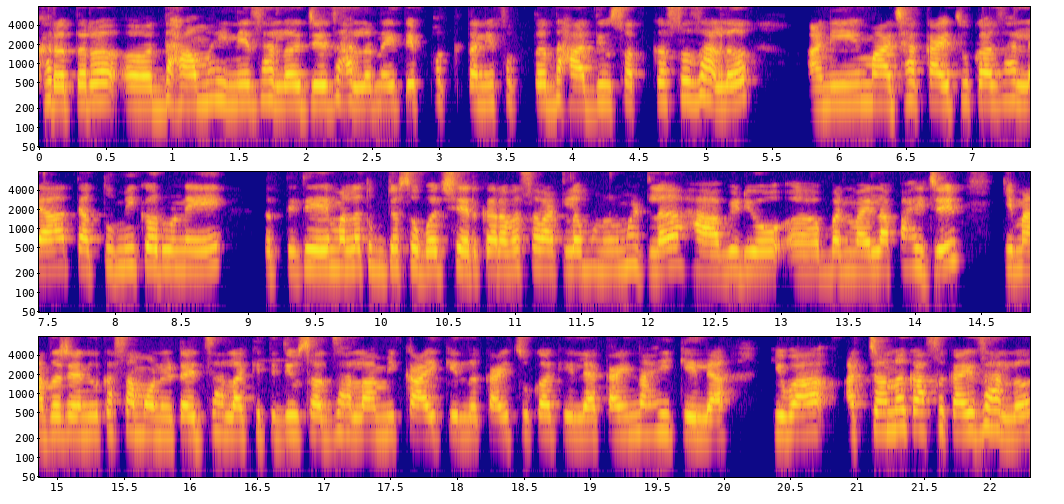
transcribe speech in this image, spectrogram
खरं तर दहा महिने झालं जे झालं नाही ते फक्त आणि फक्त दहा दिवसात कसं झालं आणि माझ्या काय चुका झाल्या त्या तुम्ही करू नये. तर तिथे मला तुमच्यासोबत शेअर करावं असं वाटलं म्हणून म्हटलं हा व्हिडिओ बनवायला पाहिजे. की माझा चॅनल कसा मॉनिटाईज झाला किती दिवसात झाला मी काय केलं काय चुका केल्या काय नाही केल्या किंवा अचानक असं काय झालं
